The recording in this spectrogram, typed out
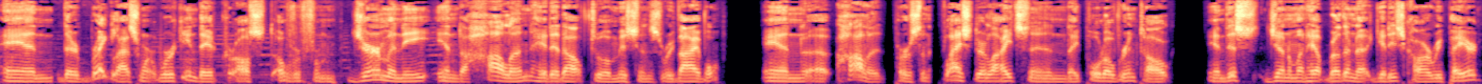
and their brake lights weren't working. They had crossed over from Germany into Holland, headed off to a missions revival. And a Holland person flashed their lights and they pulled over and talked. And this gentleman helped Brother Nutt get his car repaired.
